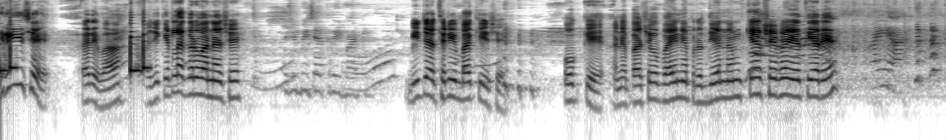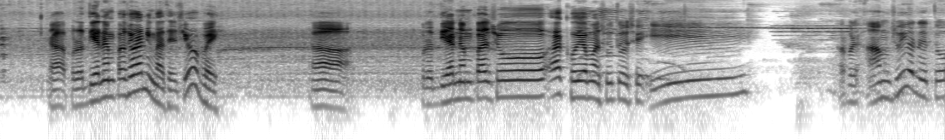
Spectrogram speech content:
થ્રી છે? અરે વાહ. હજી કેટલા કરવાના છે? બીજા થ્રી બાકી. બીજા થ્રી બાકી છે. ઓકે. અને પાછો ભાઈને પ્રધ્યાનમ ક્યાં છે ભાઈ અત્યારે? હા પ્રધ્યાનમ પાછો આની માથે છે હો ભાઈ. હા. પ્રધ્યાનમ પાછો આ ખોયામાં સૂતો છે. એ આપણે આમ જોઈએ ને તો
